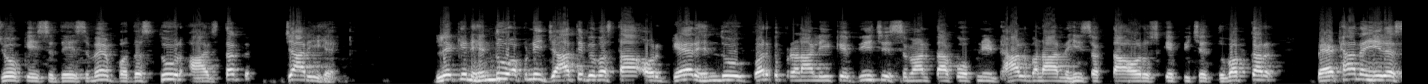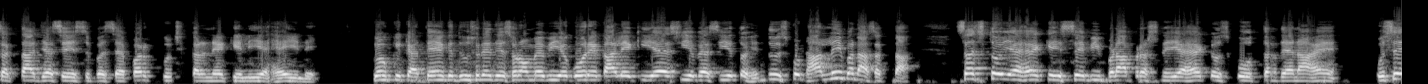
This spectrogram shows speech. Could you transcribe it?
जो कि इस देश में बदस्तूर आज तक जारी है। लेकिन हिंदू अपनी जाति व्यवस्था और गैर हिंदू वर्ग प्रणाली के बीच इस समानता को अपनी ढाल बना नहीं सकता और उसके पीछे दुबक कर बैठा नहीं रह सकता, जैसे इस विषय पर कुछ करने के लिए है ही नहीं। क्योंकि कहते हैं कि दूसरे देशों में भी ये गोरे काले की है, ऐसी है, वैसी है तो हिंदू इसको ढाल नहीं बना सकता। सच तो यह है कि इससे भी बड़ा प्रश्न यह है कि उसको उत्तर देना है उसे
